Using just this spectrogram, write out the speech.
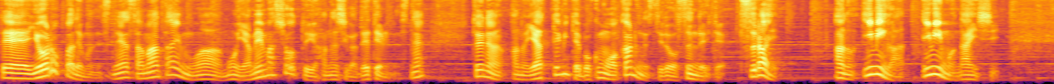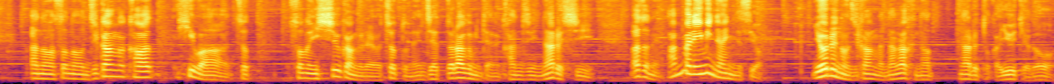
でヨーロッパでもですねサマータイムはもうやめましょうという話が出てるんですね。というのはあのやってみて僕も分かるんですけど住んでいて。辛い。あの意味が意味もないし。あのその時間が変わる日はちょっとその1週間ぐらいはちょっとねジェットラグみたいな感じになるし。あとねあんまり意味ないんですよ。夜の時間が長くなるとか言うけど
